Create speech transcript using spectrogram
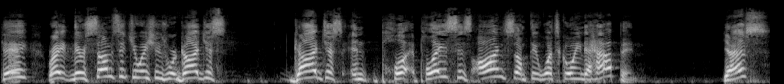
Okay, right? There's some situations where God just God just impl- places on something what's going to happen. Yes?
